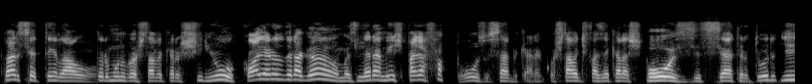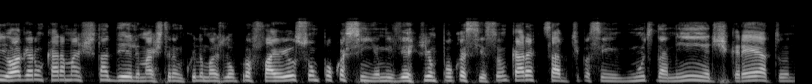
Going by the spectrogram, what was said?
claro, você tem lá o. Todo mundo gostava que era o Shiryu, o Collier do Dragão, mas ele era meio espalhafatoso, sabe, cara? Gostava de fazer aquelas poses, etc, tudo. E o Yoga era um cara mais na dele, mais tranquilo, mais low profile. Eu sou um pouco assim, eu me vejo um pouco assim. Sou um cara, sabe, tipo assim, muito na minha, discreto,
